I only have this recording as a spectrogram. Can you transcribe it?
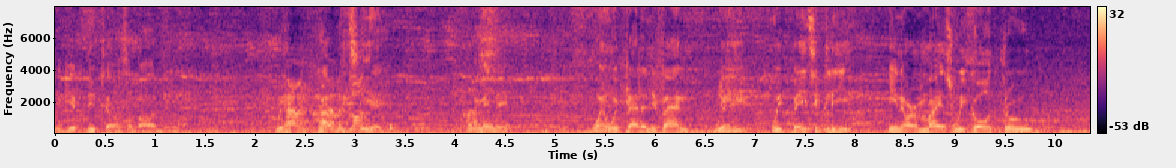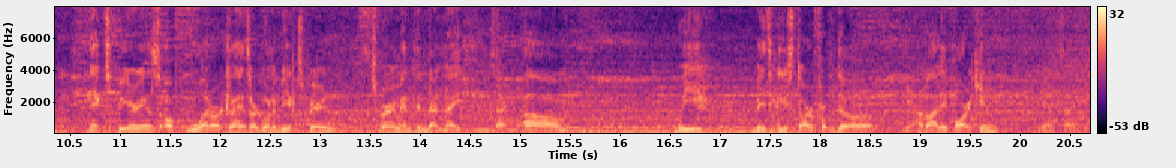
we give details about we haven't we how we haven't gone see it. I mean, like, when we plan an event, we we basically in our minds we go through the experience of what our clients are going to be experimenting that night. Exactly. Um, we basically start from the Yeah. valet parking, Yeah, exactly.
